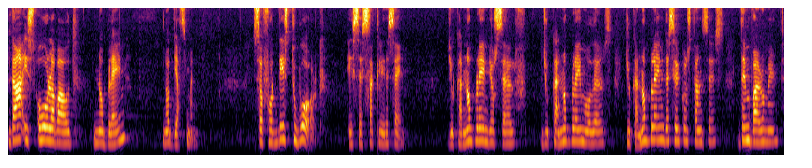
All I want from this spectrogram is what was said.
that is all about no blame, no judgment. So for this to work, it's exactly the same. You cannot blame yourself, you cannot blame others, you cannot blame the circumstances, the environment,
